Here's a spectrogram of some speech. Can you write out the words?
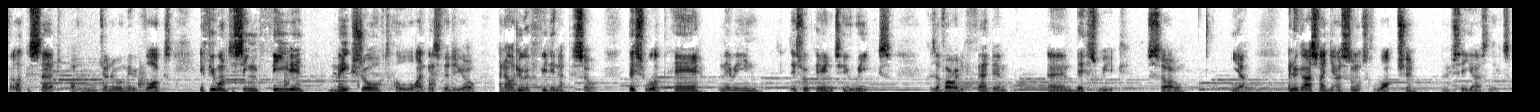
like I said, in general, maybe vlogs. If you want to see him feeding, make sure to like this video and I'll do a feeding episode. This will appear, maybe in, this will appear in two weeks, because I've already fed him um, this week. So, yeah. Anyway guys, thank you guys so much for watching, and I'll see you guys later.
